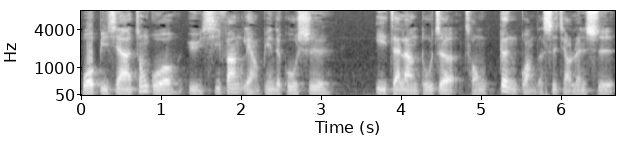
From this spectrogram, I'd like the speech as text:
我笔下中国与西方两边的故事，意在让读者从更广的视角认识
